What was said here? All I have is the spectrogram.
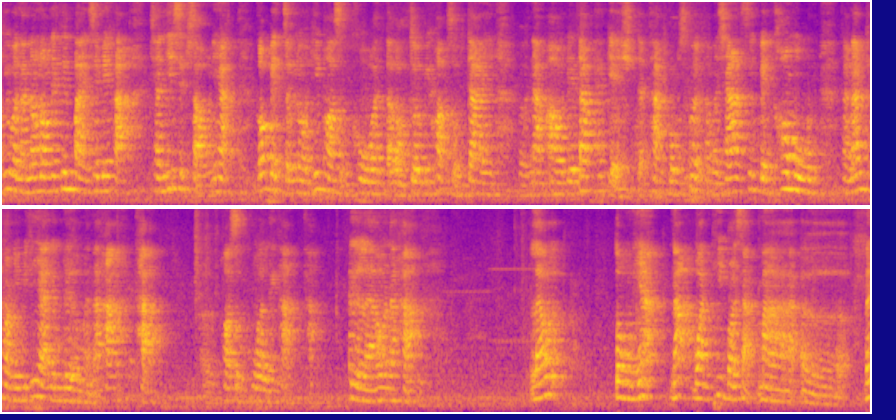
ที่วันนั้นน้องๆได้ขึ้นไปใช่ไหมคะ ชั้น 22 เนี่ย ก็เป็นจำนวนที่พอสมควรตลอดจนมีความสนใจนำเอา Data Package จากทางกรมทรัพยากรธรรมชาติ ซึ่งเป็นข้อมูลทางด้านธรณีวิทยาเดิมๆนะคะค่ะพอสมควรเลยค่ะค่ะคือแล้วนะคะ แล้วตรงนี้ณวันที่บริษัทมาได้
